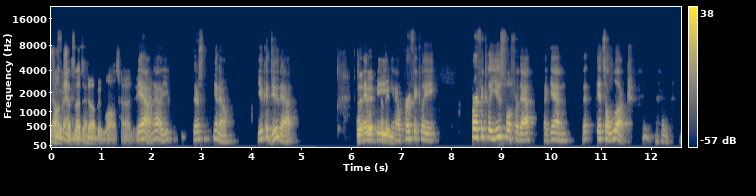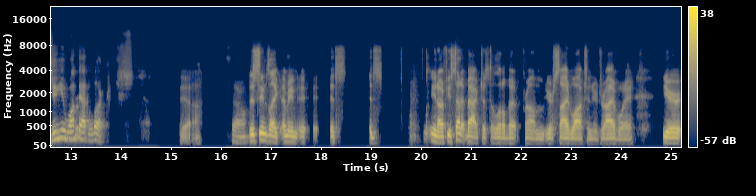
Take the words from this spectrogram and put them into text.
function that Adobe and, Walls had. Yeah. yeah, no, you there's you know, you could do that. And it, would be, I mean, you know, perfectly perfectly useful for that. Again, it's a look. do you want that look? Yeah. So this seems like I mean it, it, it's it's you know if you set it back just a little bit from your sidewalks and your driveway you're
